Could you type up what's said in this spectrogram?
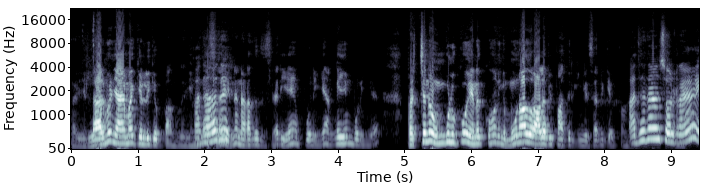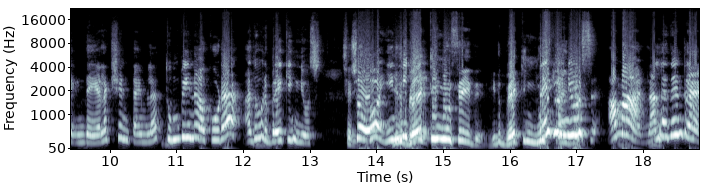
எல்லாருமே நியாயமா கேள்வி கேட்பாங்களே. என்ன அதாவது- என்ன நடந்தது சார்? ஏன் போனீங்க? அங்கேயும் போனீங்க. பிரச்சனை உங்களுக்கும் எனக்கும். நீங்க மூணாவது ஒரு ஆளை போய் பார்த்திருக்கீங்க சார்னு கேட்பாங்க. அதுதான் சொல்றேன். இந்த எலெக்ஷன் டைம்ல தும்பினா கூட அது ஒரு பிரேக்கிங் நியூஸ். சோ இது பிரேக்கிங் நியூஸே இது. இது பிரேக்கிங் பிரேக்கிங் நியூஸ் ஆமா நல்லதுன்றேன்.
